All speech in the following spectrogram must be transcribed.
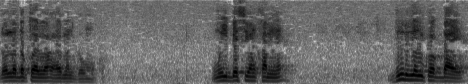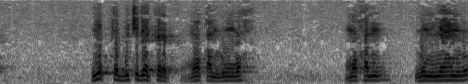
loolu la docteur wax waaye man gawuma ko. Muy bés yoo xam ne dund nañ koog bàyyi nuqta bu ci dekk rek moo xam lu mu wax moo xam lu mu ñaanlu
